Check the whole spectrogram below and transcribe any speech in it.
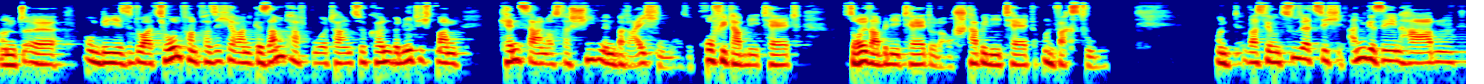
Und äh, um die Situation von Versicherern gesamthaft beurteilen zu können, benötigt man Kennzahlen aus verschiedenen Bereichen, also Profitabilität, Solvabilität oder auch Stabilität und Wachstum. Und was wir uns zusätzlich angesehen haben,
